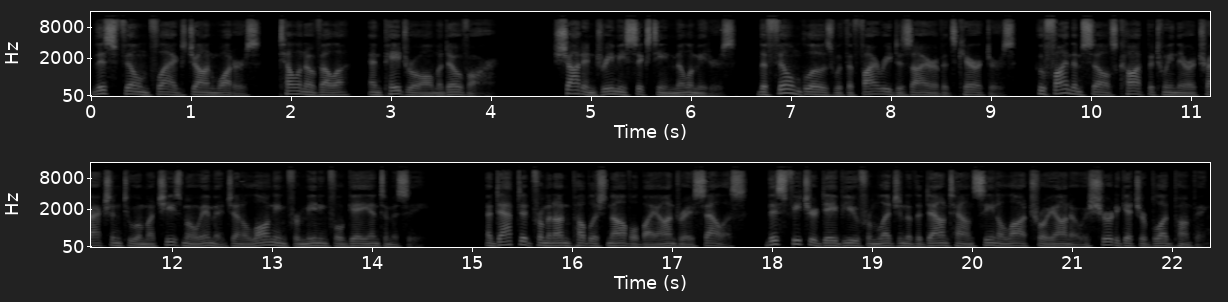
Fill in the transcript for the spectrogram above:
This film flags John Waters, telenovela, and Pedro Almodovar. Shot in dreamy 16mm, the film glows with the fiery desire of its characters, who find themselves caught between their attraction to a machismo image and a longing for meaningful gay intimacy. Adapted from an unpublished novel by Andre Salas, this feature debut from legend of the downtown scene La Troyano is sure to get your blood pumping.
